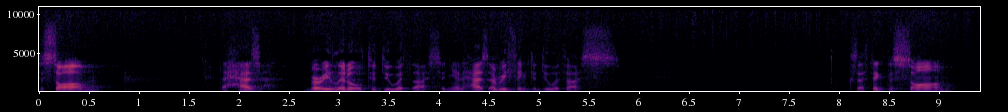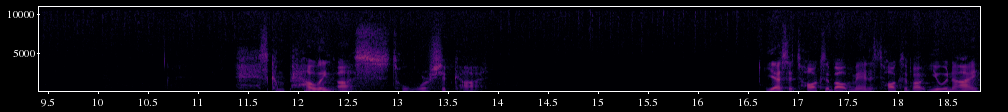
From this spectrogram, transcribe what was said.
A psalm that has very little to do with us, and yet it has everything to do with us. Because I think the psalm is compelling us to worship God. Yes, it talks about man, it talks about you and I,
